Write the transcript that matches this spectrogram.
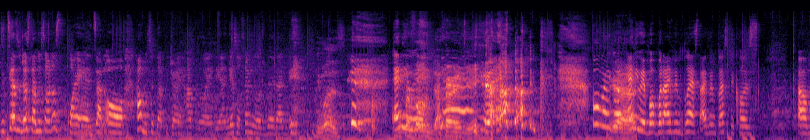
the tears were just coming. So I was just quiet and all. How we took that picture, I have no idea. And guess what? Femi was there that day. He was. anyway, he performed apparently. Yeah. oh my god. Yeah. Anyway, but but I've been blessed. I've been blessed because um,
